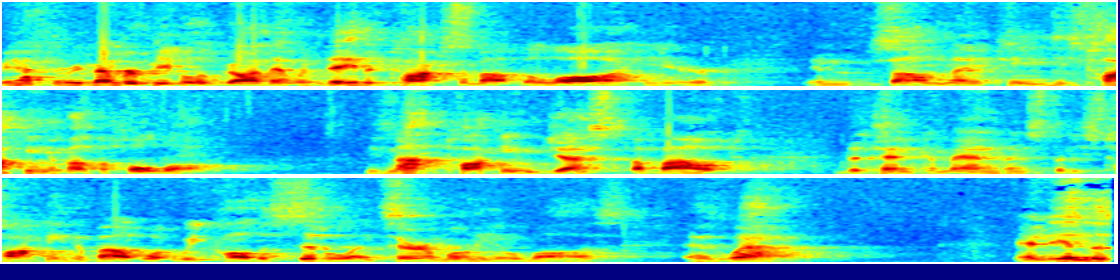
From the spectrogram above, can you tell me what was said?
We have to remember, people of God, that when David talks about the law here, in Psalm 19, he's talking about the whole law. He's not talking just about the Ten Commandments, but he's talking about what we call the civil and ceremonial laws as well. And in the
